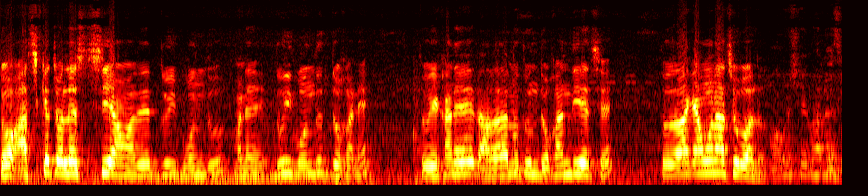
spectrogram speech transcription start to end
তো আজকে চলে এসেছি আমাদের দুই বন্ধু মানে দুই বন্ধুর দোকানে। তো এখানে দাদারা নতুন দোকান দিয়েছে। তো দাদা কেমন আছো বলো? অবশ্যই ভালো আছি।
